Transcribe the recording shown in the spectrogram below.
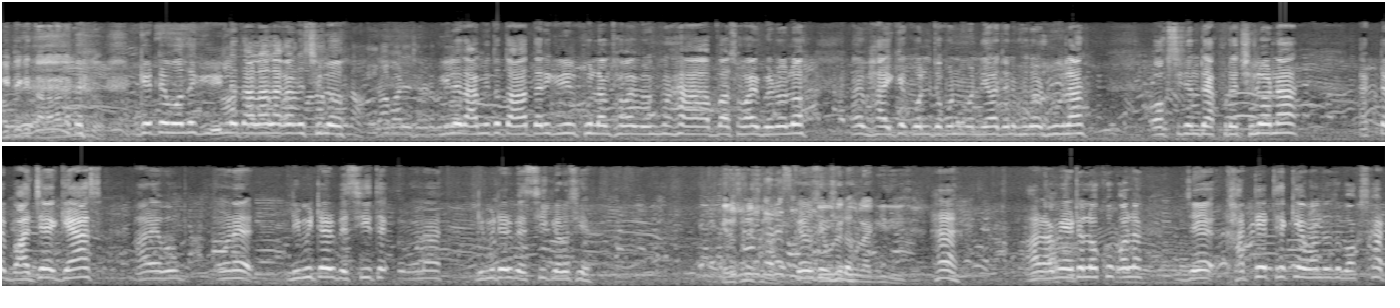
গেটে কি তালা লাগানো ছিল? গেটে বলতে গ্রিলে তালা লাগানো ছিল। গ্রিলে আমি তো তাড়াতাড়ি গ্রিল খুললাম সবাই মা, আব্বা সবাই বেরোলো। আমি ভাইকে করলে যখন নেওয়ার জন্য ভেতরে ঢুকলাম অক্সিজেন তো এক ফুটে ছিল না একটা বাজে গ্যাস আর এবং মানে লিমিটের বেশি মানে লিমিটের বেশি কেরোসিন। কেরোসিন ছিল। হ্যাঁ আর আমি এটা লক্ষ্য করলাম যে খাটে থেকে অন্তত বক্স খাট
